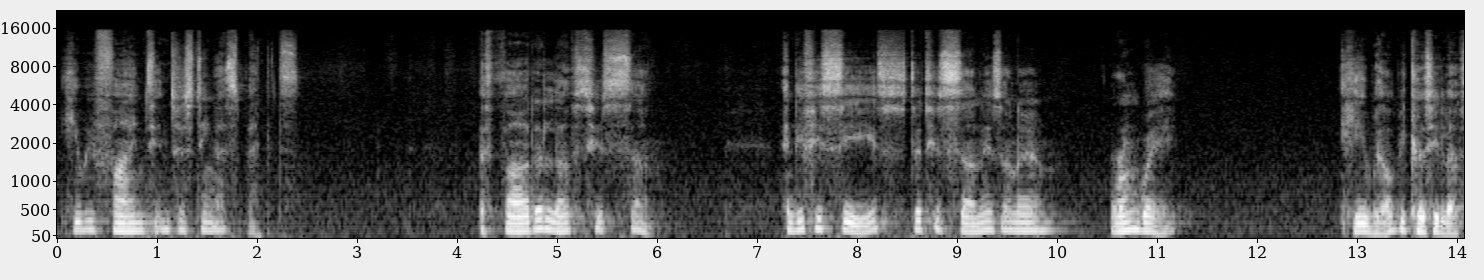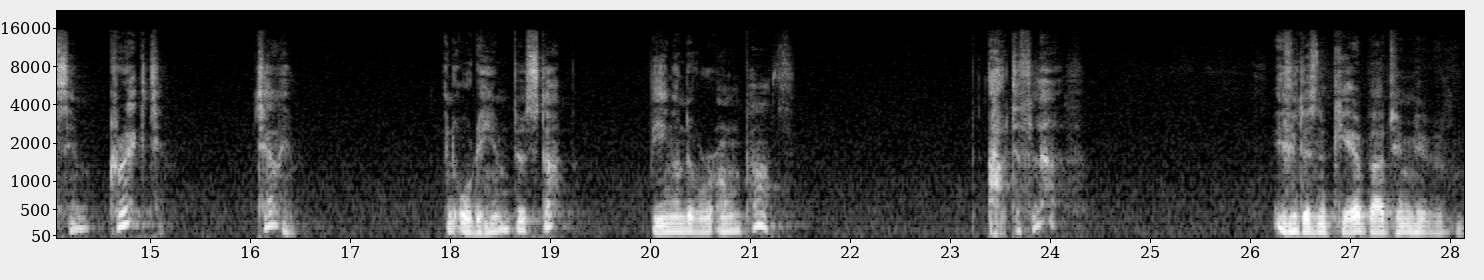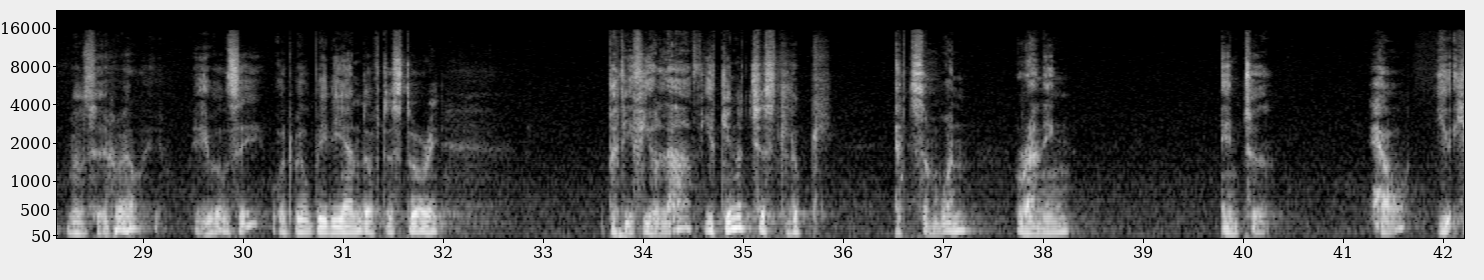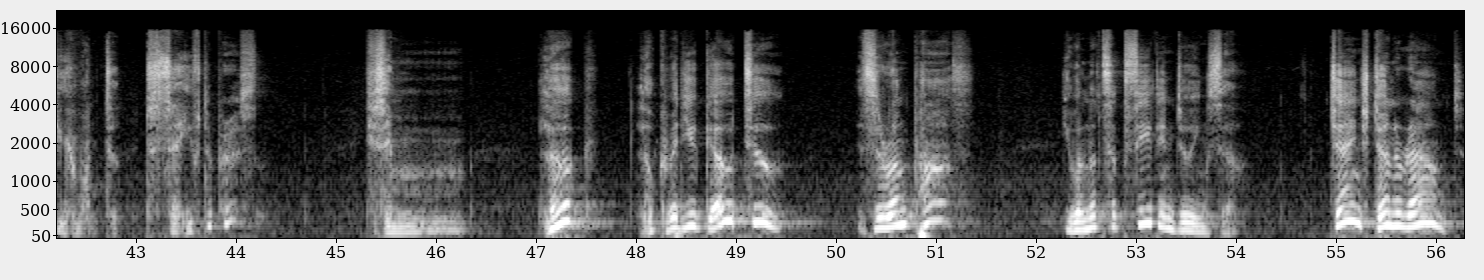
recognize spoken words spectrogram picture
here we find interesting aspects. A father loves his son, and if he sees that his son is on a wrong way, he will, because he loves him, correct him, tell him, and order him to stop being on the wrong path out of love. If he doesn't care about him, he will say, Well, he will see what will be the end of the story. But if you love, you cannot just look at someone running into hell. You, you want to, to save the person. You say, mm, Look, look where you go to. It's the wrong path. You will not succeed in doing so. Change, turn around.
